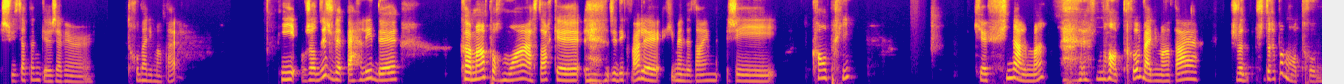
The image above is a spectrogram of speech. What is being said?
je suis certaine que j'avais un trouble alimentaire. Puis aujourd'hui, je voulais te parler de comment pour moi, à ce heure que j'ai découvert le Human Design, j'ai compris que finalement, mon trouble alimentaire, je ne dirais pas mon trouble,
